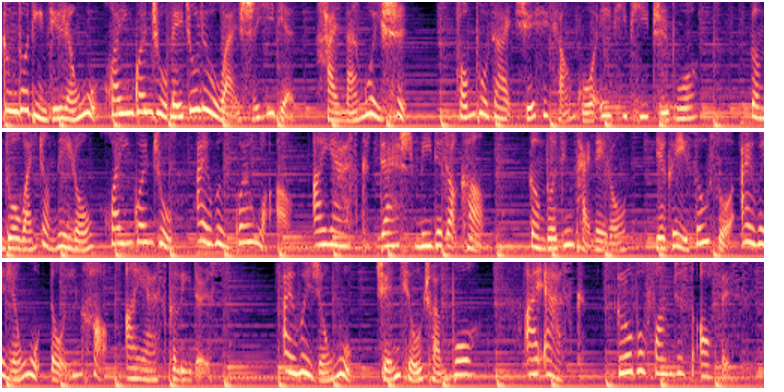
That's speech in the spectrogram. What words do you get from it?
更多顶级人物，欢迎关注每周六晚十一点海南卫视，同步在学习强国 APP 直播。更多完整内容，欢迎关注爱问官网 iask-media.com。更多精彩内容，也可以搜索爱问人物抖音号 iaskleaders。爱问人物全球传播，iask Global Founders Office。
